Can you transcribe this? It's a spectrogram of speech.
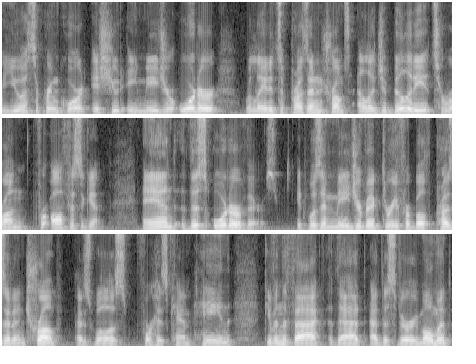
the U.S. Supreme Court issued a major order related to President Trump's eligibility to run for office again. And this order of theirs, it was a major victory for both President Trump as well as for his campaign, given the fact that at this very moment,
